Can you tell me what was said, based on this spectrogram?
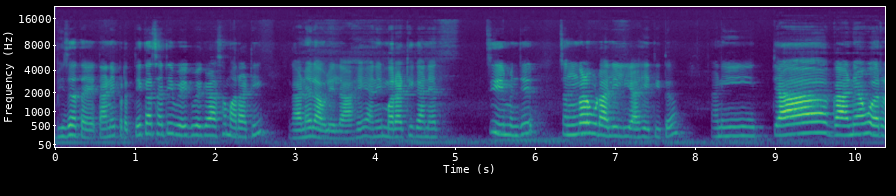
भिजत आहेत. आणि प्रत्येकासाठी वेगवेगळं असं मराठी गाणं लावलेलं आहे. आणि मराठी गाण्याची म्हणजे चंगळ उडालेली आहे तिथं. आणि त्या गाण्यावर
